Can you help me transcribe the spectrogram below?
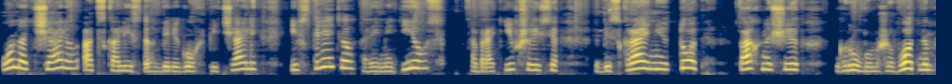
он отчалил от скалистых берегов печали и встретил Ремедиос, обратившуюся в бескрайнюю топь, пахнущую грубым животным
